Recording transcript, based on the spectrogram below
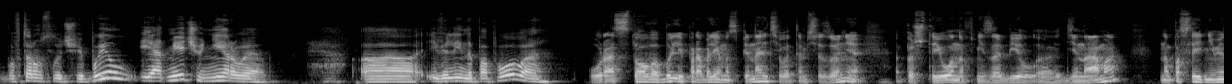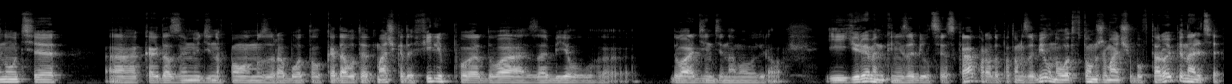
во втором случае был. И отмечу нервы Эвелина Попова, у Ростова были проблемы с пенальти в этом сезоне, потому что Ионов не забил «Динамо» на последней минуте, э, когда Зайнудинов, по-моему, заработал. Когда вот этот матч, когда Филипп 2 забил, 2-1 э, Динамо выиграл. И Еременко не забил ЦСКА, правда, потом забил. Но вот в том же матче был второй пенальти,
